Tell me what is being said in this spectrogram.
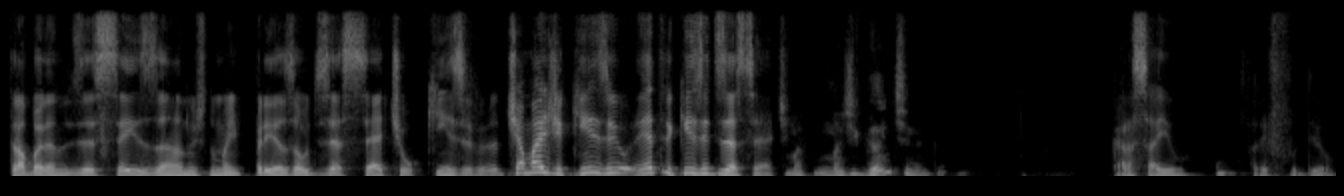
trabalhando 16 anos numa empresa, ou 17, ou 15, eu tinha mais de 15, entre 15 e 17. Uma, uma gigante, né? O cara saiu. Falei, fudeu,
